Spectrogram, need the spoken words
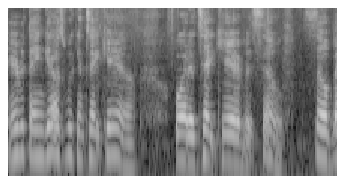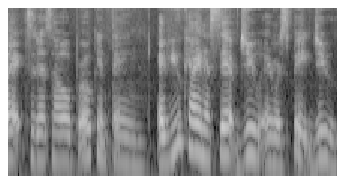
Everything else we can take care of or to take care of itself. So back to this whole broken thing. If you can't accept you and respect you,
